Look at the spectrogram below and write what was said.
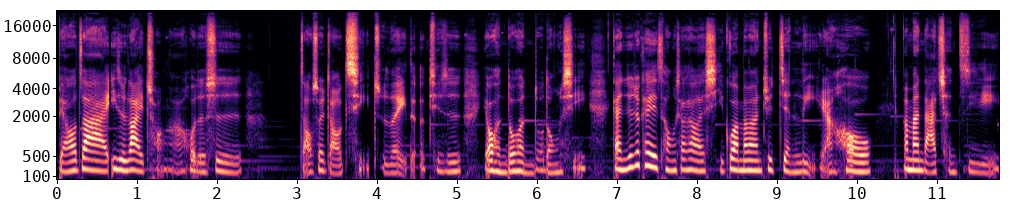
不要再一直赖床啊，或者是早睡早起之类的，其实有很多很多东西，感觉就可以从小小的习惯慢慢去建立，然后慢慢达成自己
